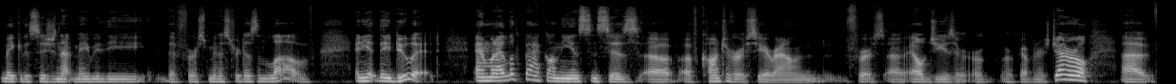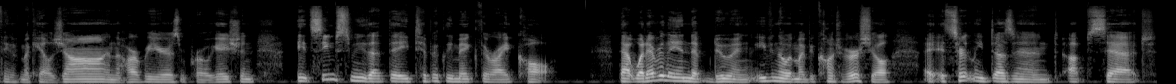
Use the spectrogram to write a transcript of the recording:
make a decision that maybe the the first minister doesn't love, and yet they do it. And when I look back on the instances of, of controversy around first uh, LGs or, or, or, governors general, uh, think of Michaëlle Jean and the Harper years and prorogation, it seems to me that they typically make the right call. That whatever they end up doing, even though it might be controversial, it certainly doesn't upset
